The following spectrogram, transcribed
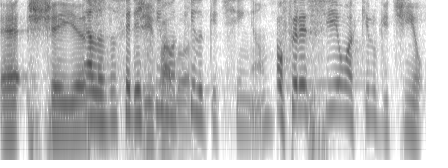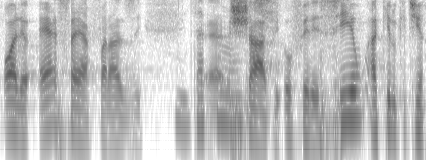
é, cheias Elas ofereciam aquilo que tinham. Ofereciam aquilo que tinham. Olha, essa é a frase é, chave. Ofereciam aquilo que tinham.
